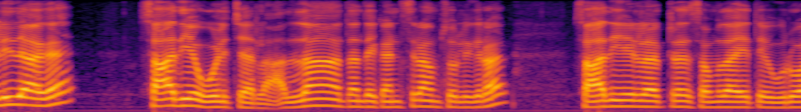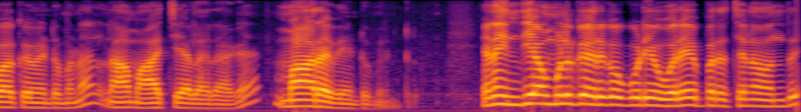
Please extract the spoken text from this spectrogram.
எளிதாக சாதியை ஒழிச்சிடலாம். அதுதான் தந்தை கன்சிராம் சொல்லுகிறார். சாதியலற்ற சமுதாயத்தை உருவாக்க வேண்டுமானால் நாம் ஆட்சியாளராக மாற வேண்டும் என்று. ஏன்னா இந்தியா முழுக்க இருக்கக்கூடிய ஒரே பிரச்சனை வந்து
